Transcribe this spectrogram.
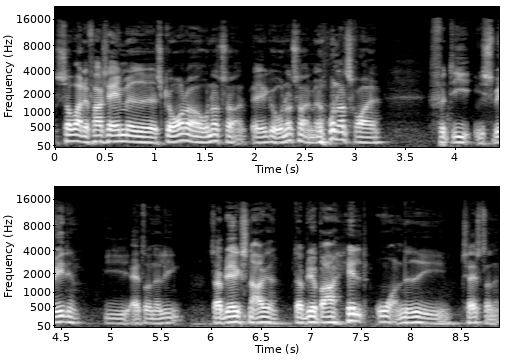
Så var det faktisk af med skjorter og undertøj, øh, ikke undertøj, men undertrøje, fordi vi svedte i adrenalin. Så der bliver ikke snakket. Der bliver bare helt ord nede i tasterne.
